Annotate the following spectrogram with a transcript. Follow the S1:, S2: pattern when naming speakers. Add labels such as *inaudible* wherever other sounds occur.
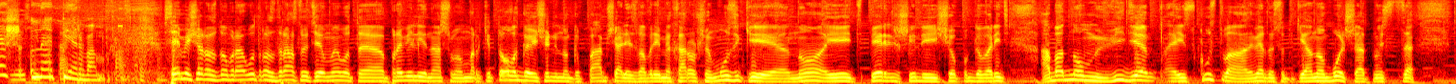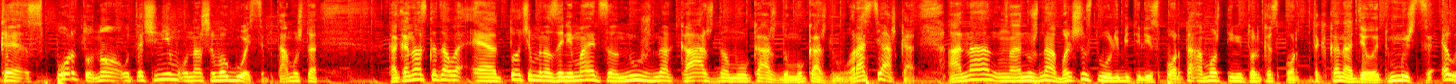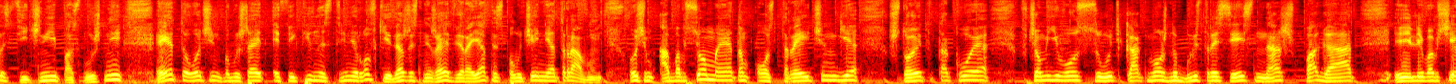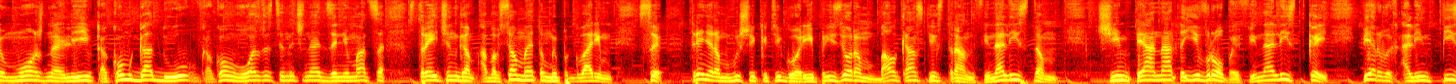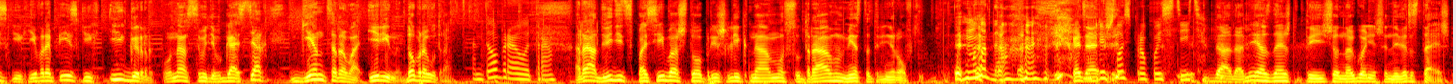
S1: Фреш на первом.
S2: Всем еще раз доброе утро, здравствуйте. Мы вот э, провели нашего маркетолога, еще немного пообщались во время хорошей музыки, но и теперь решили еще поговорить об одном виде искусства. Наверное, все-таки оно больше относится к спорту, но уточним у нашего гостя, потому что как она сказала, э, то, чем она занимается, нужно каждому, каждому, каждому. Растяжка. Она нужна большинству любителей спорта, а может и не только спорта, так как она делает мышцы эластичнее и послушнее. Это очень повышает эффективность тренировки и даже снижает вероятность получения травм. В общем, обо всем этом, о стрейчинге, что это такое, в чем его суть, как можно быстро сесть на шпагат, или вообще можно ли, в каком году, в каком возрасте начинать заниматься стрейчингом, тренингом. Обо всем этом мы поговорим с тренером высшей категории, призером балканских стран, финалистом чемпионата Европы, финалисткой первых Олимпийских Европейских игр. У нас сегодня в гостях Генцерова Ирина. Доброе утро.
S3: Доброе утро.
S2: Рад видеть. Спасибо, что пришли к нам с утра вместо тренировки.
S3: Ну да, *laughs* Хотя... пришлось пропустить. *laughs*
S2: Да, да, я знаю, что ты еще нагонишь и наверстаешь.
